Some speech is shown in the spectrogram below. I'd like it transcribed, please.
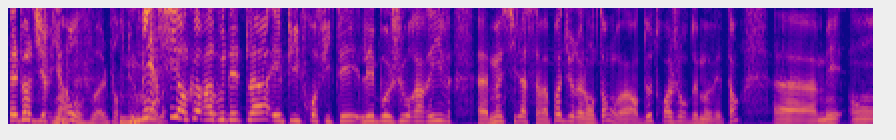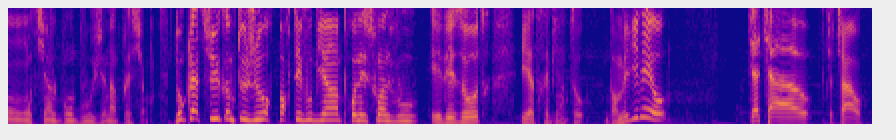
Eh ben dis rien. Bon vol pour tout le monde. Merci encore à vous d'être là et puis profitez, les beaux jours arrivent, euh, même si là ça va pas durer longtemps, on va avoir 2-3 jours de mauvais temps, euh, mais on, tient le bon bout j'ai l'impression. Donc là-dessus, comme toujours, portez-vous bien, prenez soin de vous et des autres et à très bientôt dans mes vidéos. Ciao ciao Ciao ciao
